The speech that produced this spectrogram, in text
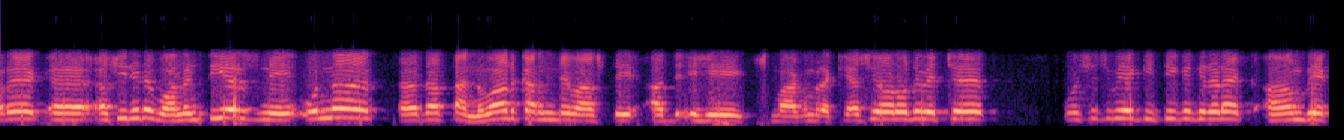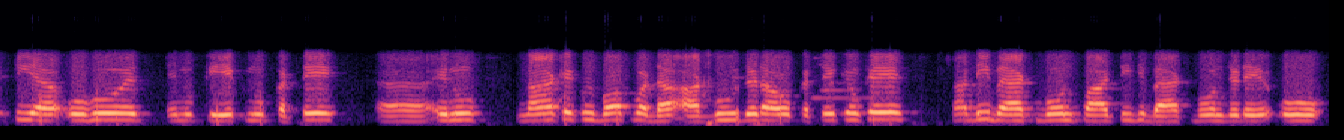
ਔਰ ਅਸੀਂ ਜਿਹੜੇ ਵਾਲੰਟੀਅਰਸ ਨੇ, ਉਹਨਾਂ ਦਾ ਧੰਨਵਾਦ ਕਰਨ ਦੇ ਵਾਸਤੇ ਅੱਜ ਇਹ ਸਮਾਗਮ ਰੱਖਿਆ ਸੀ। ਔਰ ਉਹਦੇ ਵਿੱਚ ਕੋਸ਼ਿਸ਼ ਵੀ ਇਹ ਕੀਤੀ ਕਿ ਜਿਹੜਾ ਇੱਕ ਆਮ ਵਿਅਕਤੀ ਆ, ਉਹ ਇਹਨੂੰ ਕੇਕ ਨੂੰ ਕੱਟੇ ਇਹਨੂੰ ਨਾ ਕਿ ਕੋਈ ਬਹੁਤ ਵੱਡਾ ਆਗੂ ਜਿਹੜਾ ਉਹ ਕੱਟੇ, ਕਿਉਂਕਿ ਸਾਡੀ ਬੈਕਬੋਨ ਪਾਰਟੀ ਦੀ ਬੈਕਬੋਨ ਜਿਹੜੇ ਉਹ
